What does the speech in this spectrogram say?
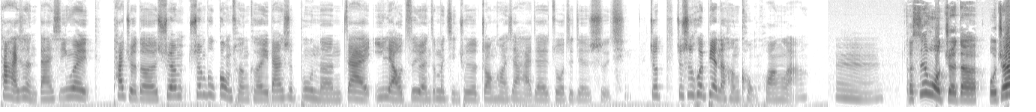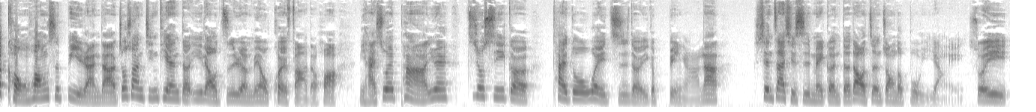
她还是很担心，因为。她觉得宣宣布共存可以，但是不能在医疗资源这么紧缺的状况下还在做这件事情，就就是会变得很恐慌啦。嗯，可是我觉得，我觉得恐慌是必然的、啊。就算今天的医疗资源没有匮乏的话，你还是会怕啊，因为这就是一个太多未知的一个病啊。那现在其实每个人得到的症状都不一样诶、所以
